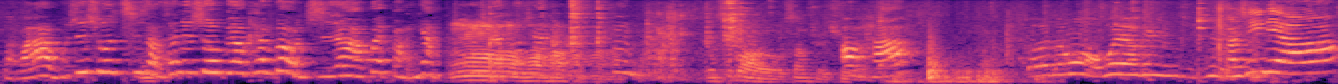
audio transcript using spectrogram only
爸爸不是说吃早餐的时候不要看报纸啊，坏榜样。嗯，好好好。嗯，吃饱了，我上学去。哦，好。哥哥等我，我也要跟你一起去。小心一点哦，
